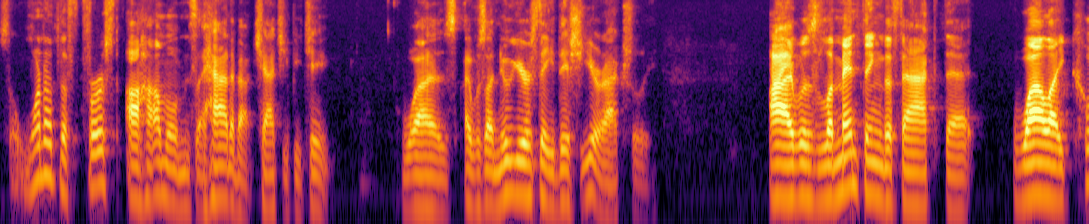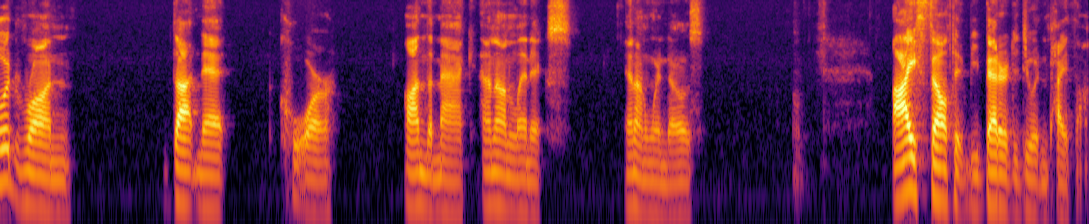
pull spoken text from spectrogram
So one of the first aha moments I had about ChatGPT was I was on New Year's Day this year, actually. I was lamenting the fact that while I could run .NET Core on the Mac and on Linux and on Windows, I felt it'd be better to do it in Python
